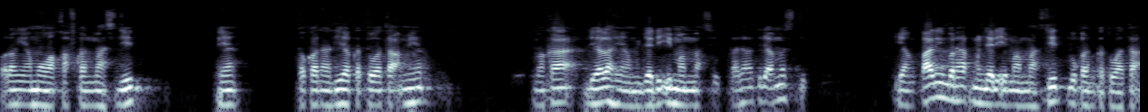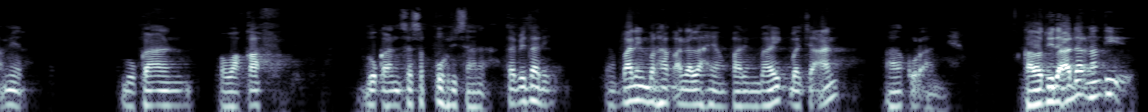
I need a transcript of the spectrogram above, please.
orang yang mewakafkan masjid, ya, atau karena dia ketua takmir, maka dialah yang menjadi imam masjid. Padahal tidak mesti. Yang paling berhak menjadi imam masjid bukan ketua takmir, bukan pewakaf, bukan sesepuh di sana. Tapi tadi, yang paling berhak adalah yang paling baik bacaan Al-Qur'annya. Kalau tidak ada nanti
